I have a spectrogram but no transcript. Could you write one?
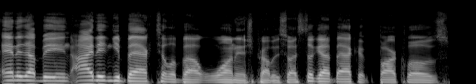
ended up being I didn't get back till about one ish probably. So I still got back at bar close.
